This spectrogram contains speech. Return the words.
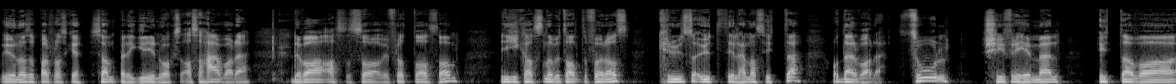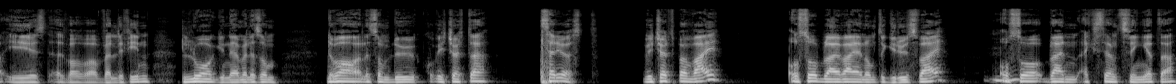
vi unna oss et par flasker San Pellegrino også. Altså, her var det. Det var altså så Vi flotta oss sånn. Gikk i kassen og betalte for oss. Cruisa ut til hennes hytte, og der var det sol, skyfri himmel. Hytta var, i, var, var veldig fin. Lå ned med liksom Det var liksom du Vi kjørte seriøst. Vi kjørte på en vei, og så ble veien om til grusvei. Og så ble den ekstremt svingete.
